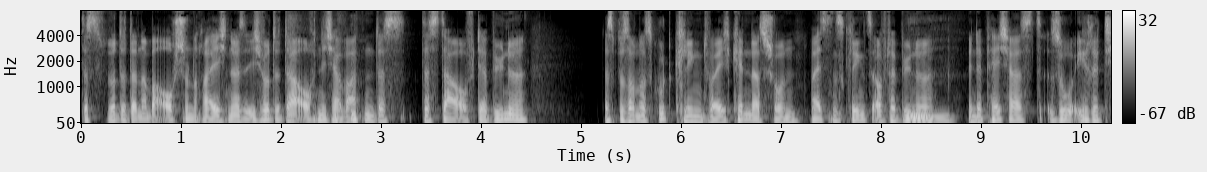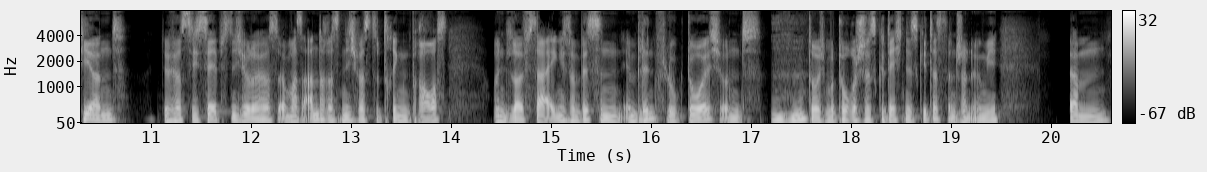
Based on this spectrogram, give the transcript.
das würde dann aber auch schon reichen. Also ich würde da auch nicht erwarten, dass, dass da auf der Bühne das besonders gut klingt, weil ich kenne das schon. Meistens klingt es auf der Bühne, mhm. wenn du Pech hast, so irritierend. Du hörst dich selbst nicht oder hörst irgendwas anderes nicht, was du dringend brauchst und läufst da eigentlich so ein bisschen im Blindflug durch und mhm. durch motorisches Gedächtnis geht das dann schon irgendwie, ähm,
